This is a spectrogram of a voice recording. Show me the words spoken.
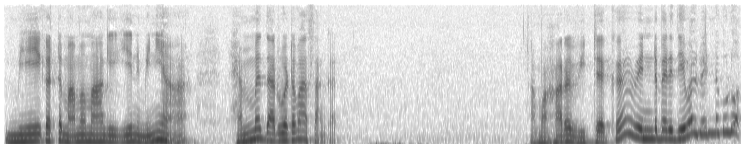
මේකට මම මාගේ කියන මිනිහා හැම දරුවටම අස්සම් කරනවා. අමහර විතක වෙන්න බැරි දේවල් වෙන්න පුළුවන්.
